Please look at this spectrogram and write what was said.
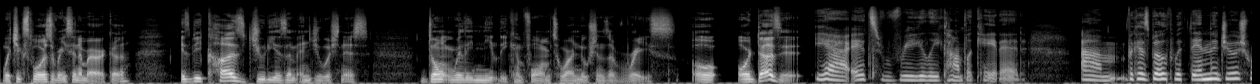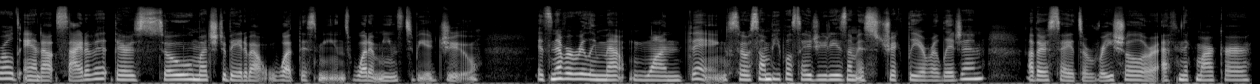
which explores race in America, is because Judaism and Jewishness don't really neatly conform to our notions of race. Or, or does it? Yeah, it's really complicated. Um, because both within the Jewish world and outside of it, there's so much debate about what this means, what it means to be a Jew it's never really meant one thing. So some people say Judaism is strictly a religion, others say it's a racial or ethnic marker.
